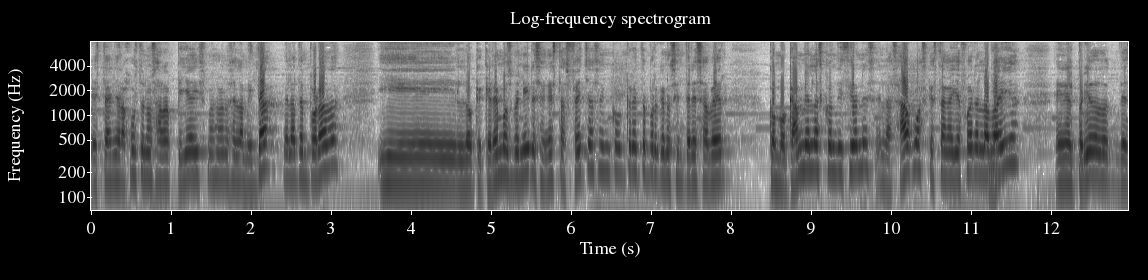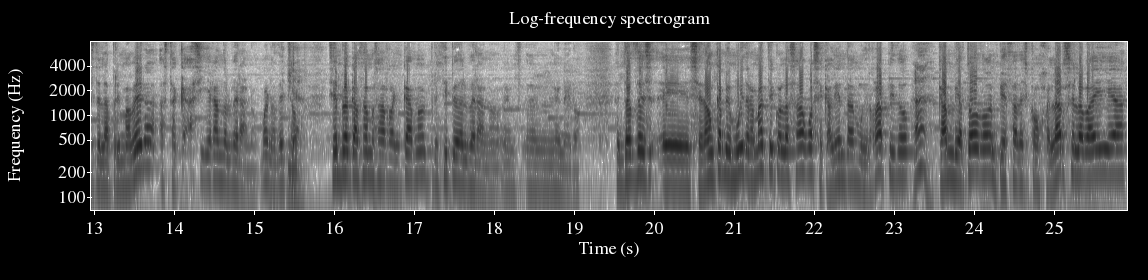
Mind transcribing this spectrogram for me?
este año ahora justo nos pilláis más o menos en la mitad de la temporada y lo que queremos venir es en estas fechas en concreto porque nos interesa ver cómo cambian las condiciones en las aguas que están allá afuera en la bahía en el periodo desde la primavera hasta casi llegando al verano. Bueno, de hecho, siempre alcanzamos a arrancar ¿no? el principio del verano, en, en enero. Entonces, eh, se da un cambio muy dramático en las aguas, se calientan muy rápido, Ah. cambia todo, empieza a descongelarse la bahía,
